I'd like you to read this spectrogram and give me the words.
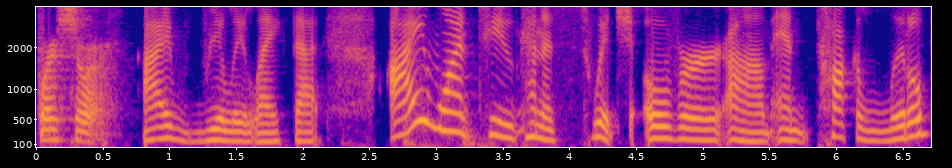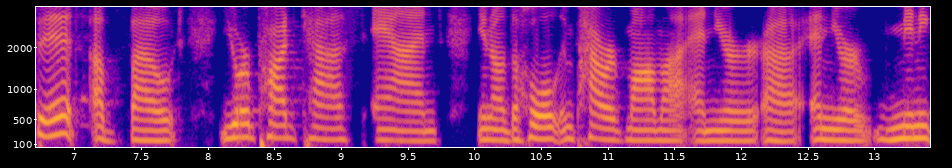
For sure. I really like that. I want to kind of switch over um, and talk a little bit about your podcast and you know the whole empowered mama and your uh, and your mini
